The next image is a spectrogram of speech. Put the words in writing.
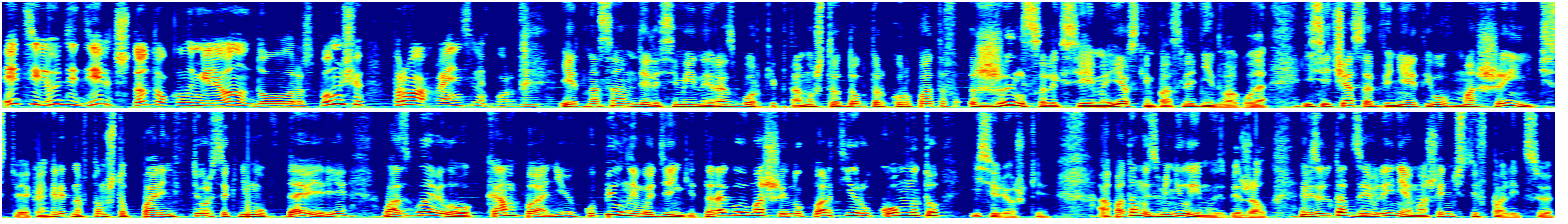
Эти люди делят что-то около миллиона долларов с помощью правоохранительных органов. И это на самом деле семейные разборки, потому что доктор Курпатов жил с Алексеем Иевским последние два года и сейчас обвиняет его в мошенничестве, а конкретно в том, что парень втерся к нему в доверие, возглавил его компанию, купил на его деньги дорогую машину, квартиру, комнату и сережки. А потом изменил ему и сбежал. Результат заявления о мошенничестве в полицию.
